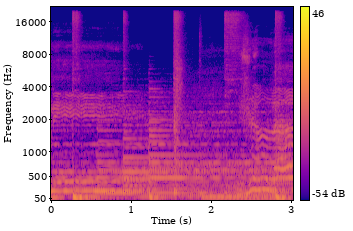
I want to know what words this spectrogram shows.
你？原来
